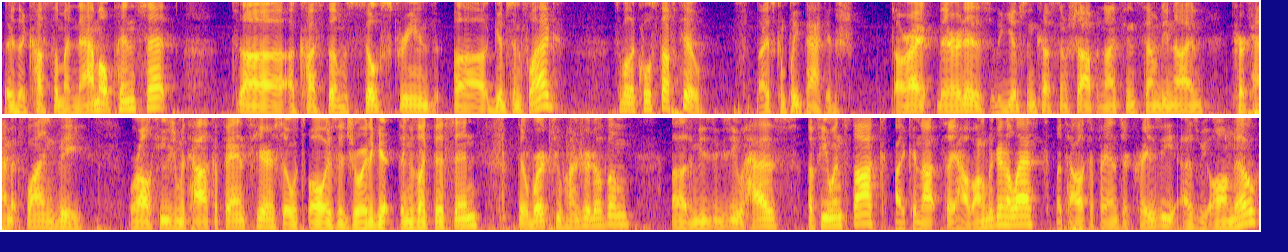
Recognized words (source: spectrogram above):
There's a custom enamel pin set, uh, a custom silk-screened uh, Gibson flag, some other cool stuff too. nice complete package. All right, there it is, the Gibson Custom Shop in 1979 Kirk Hammett Flying V. We're all huge Metallica fans here, so it's always a joy to get things like this in. There were 200 of them. Uh, the Music Zoo has a few in stock. I cannot say how long they're going to last. Metallica fans are crazy, as we all know.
